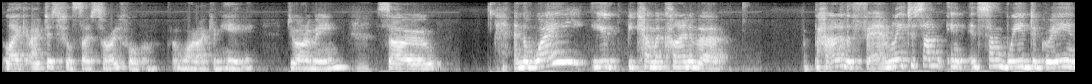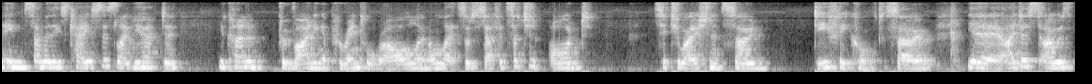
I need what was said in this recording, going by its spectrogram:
like. I just feel so sorry for them from what I can hear. Do you know what I mean? Mm. So, and the way you become a kind of a part of the family to some in, in some weird degree in, in some of these cases, like you have to you're kind of providing a parental role and all that sort of stuff. It's such an odd situation and so difficult. So yeah, I just I was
